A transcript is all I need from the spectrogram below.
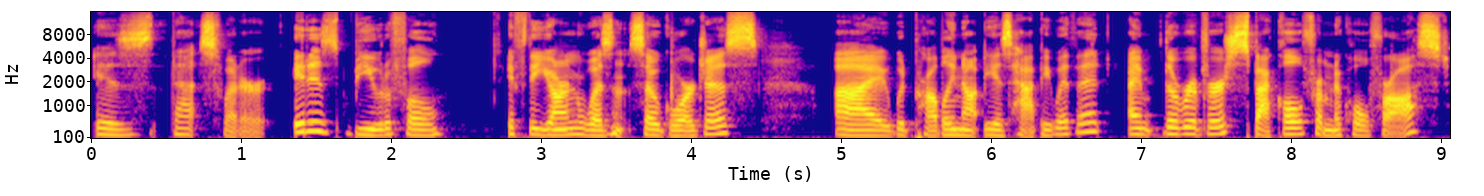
is that sweater. It is beautiful. If the yarn wasn't so gorgeous, I would probably not be as happy with it. I'm the reverse speckle from Nicole Frost.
